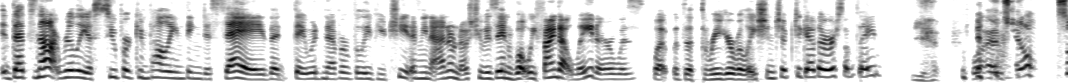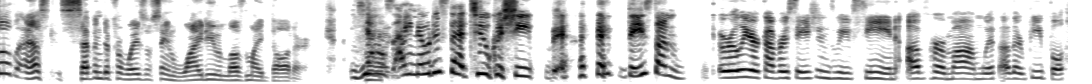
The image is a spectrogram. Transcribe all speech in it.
that's not really a super compelling thing to say that they would never believe you cheat. I mean, I don't know. She was in what we find out later was what was a three year relationship together or something. Yeah. Well, and she also asked seven different ways of saying, Why do you love my daughter? Yes, I noticed that too. Because she, based on earlier conversations we've seen of her mom with other people,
